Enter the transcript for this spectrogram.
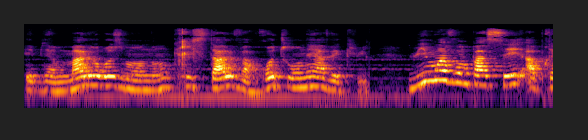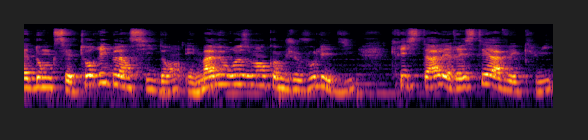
Eh bien, malheureusement non, Cristal va retourner avec lui. Huit mois vont passer après donc cet horrible incident et malheureusement, comme je vous l'ai dit, Cristal est resté avec lui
